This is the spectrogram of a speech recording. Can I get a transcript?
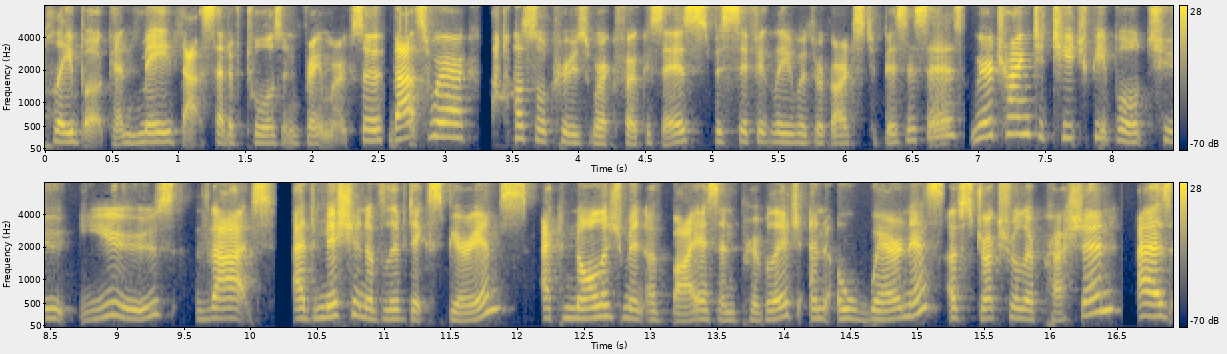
playbook and made that set of tools and frameworks. So that's where Hustle Crew's work focuses, specifically with regards to businesses. We're trying to teach people to use that admission of lived experience, acknowledgement of bias and privilege, and awareness of structural oppression as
